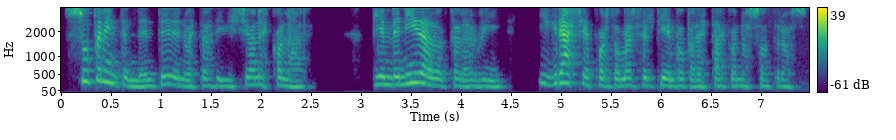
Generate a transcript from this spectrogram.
superintendente de nuestra división escolar. Bienvenida, doctora Reed y gracias por tomarse el tiempo para estar con nosotros.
